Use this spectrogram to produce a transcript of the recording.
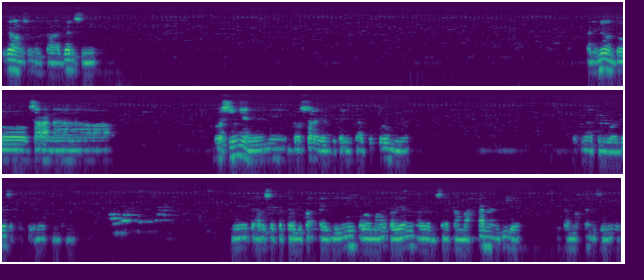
Kita langsung install aja di sini. dan ini untuk sarana browsingnya ya ini browser yang kita install ke Chrome ya kita tunggu aja seperti ini teman-teman ini harus tetap terbuka kayak gini. Kalau mau kalian eh, bisa tambahkan nanti ya. Tambahkan di sini ya.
